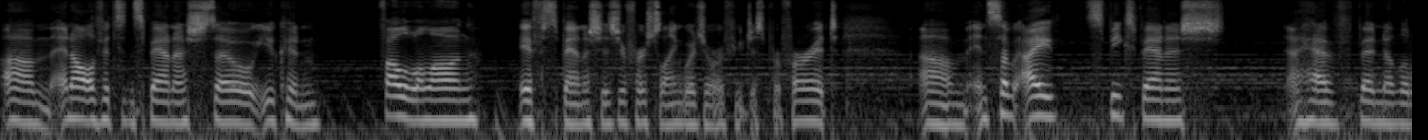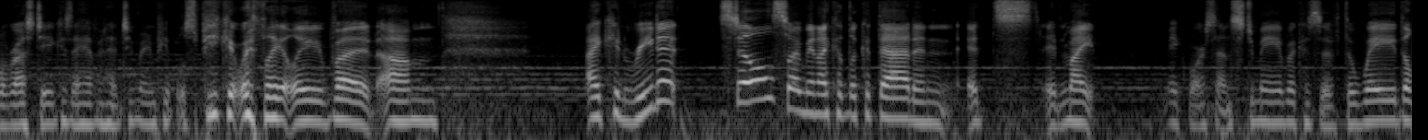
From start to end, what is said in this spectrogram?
um, and all of it's in Spanish. So you can follow along if Spanish is your first language or if you just prefer it. Um, and some I speak Spanish. I have been a little rusty because I haven't had too many people speak it with lately, but um, I can read it still. So I mean, I could look at that, and it's it might make more sense to me because of the way the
